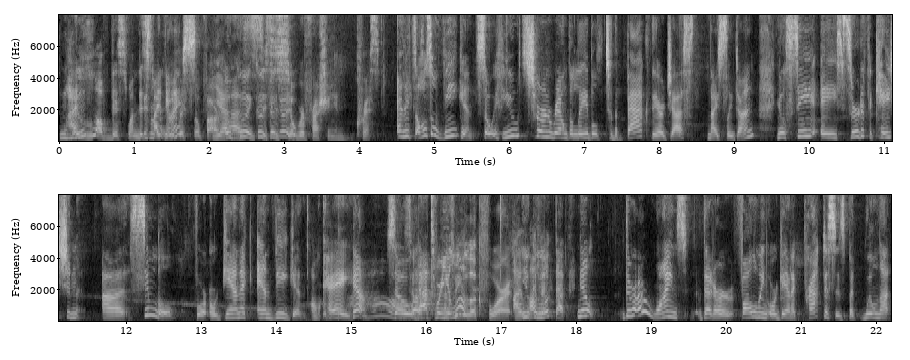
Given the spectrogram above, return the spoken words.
I Mhm. love this one. This is Isn't my favorite nice? so far. Yes. Oh, good, good, This good, is good. so refreshing and crisp. And it's also vegan. So if you turn around the label to the back there, Jess, nicely done, you'll see a certification uh, symbol for organic and vegan. Okay. Yeah. Oh. So uh, that's where you That's look. you look for. I you love can it. look that. Now, there are wines that are following organic practices, but will not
